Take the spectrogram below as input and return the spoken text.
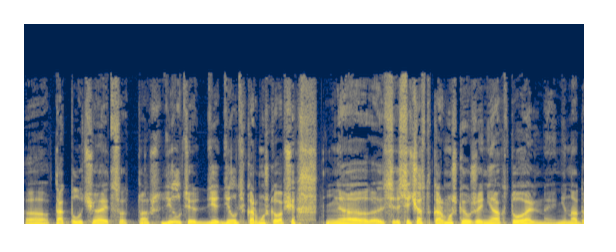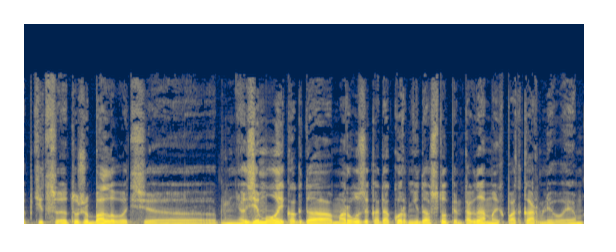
э, так получается. Так что делайте, делайте кормушка. Вообще сейчас сейчас-то кормушки уже не актуальны. Не надо птиц э, тоже баловать. Э, зимой, когда морозы, когда корм недоступен, тогда мы их подкармливаем,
